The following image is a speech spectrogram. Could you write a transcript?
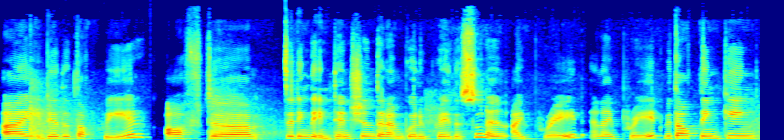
I did the takbir, after setting the intention that I'm going to pray the sunan, I prayed and I prayed without thinking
